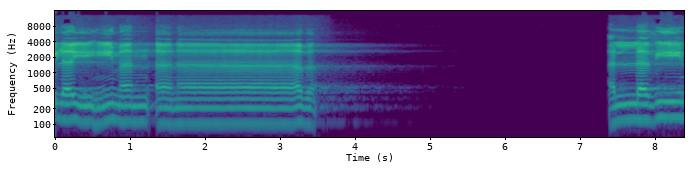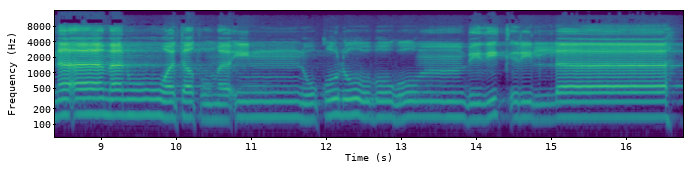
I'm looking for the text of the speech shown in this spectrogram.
اليه من اناب الذين امنوا وتطمئن قلوبهم بذكر الله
